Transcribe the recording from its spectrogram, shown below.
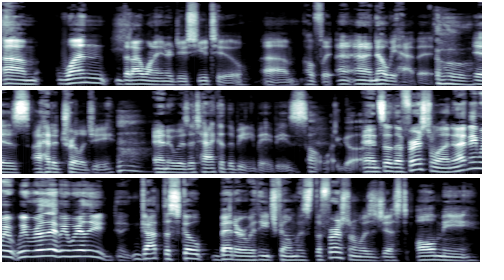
Um, one that I want to introduce you to, um, hopefully, and, and I know we have it, oh. is I had a trilogy, and it was Attack of the Beanie Babies. oh my god. And so the first one, and I think we we really we really got the scope better with each film Was the first one was just all me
